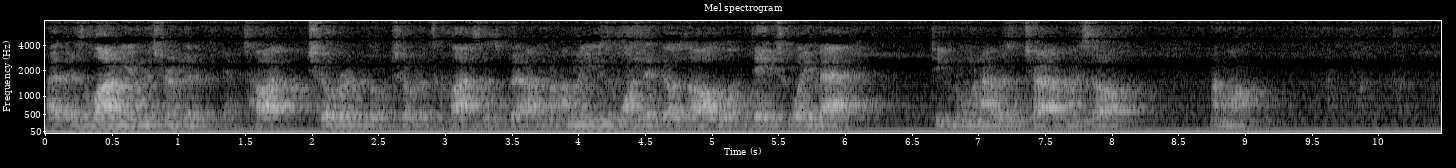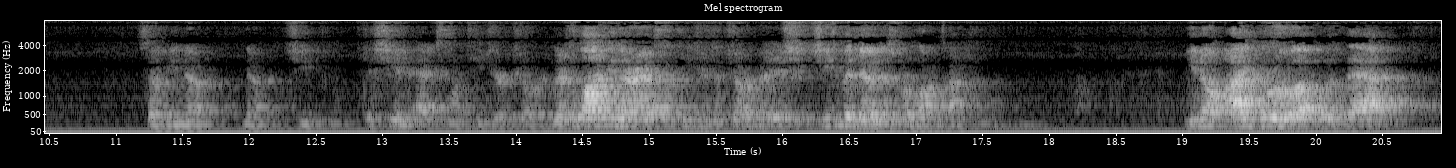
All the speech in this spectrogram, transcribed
uh, there's a lot of you in this room that have, have taught children, little children's classes, but I'm, I'm going to use the one that goes all the dates way back to even when I was a child myself, my mom. Some of you know, no, she is she an excellent teacher of children? There's a lot of you that are excellent teachers of children, but she, she's been doing this for a long time. You know, I grew up with that,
